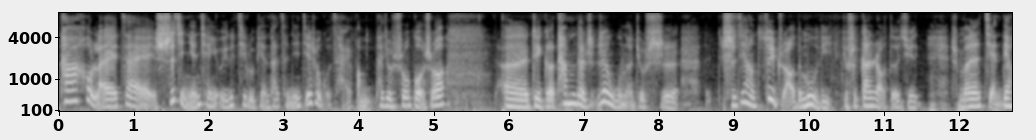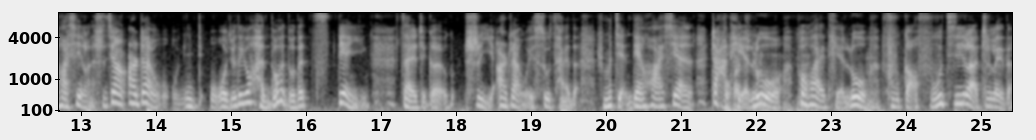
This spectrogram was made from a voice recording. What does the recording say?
他后来在十几年前有一个纪录片，他曾经接受过采访，他就说过说。呃，这个他们的任务呢，就是实际上最主要的目的就是干扰德军，什么剪电话线了。实际上，二战我你我觉得有很多很多的电影，在这个是以二战为素材的，什么剪电话线、炸铁路、破坏铁路、伏搞伏击了之类的，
